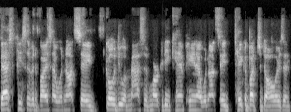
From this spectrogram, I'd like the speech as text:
best piece of advice. I would not say go do a massive marketing campaign. I would not say take a bunch of dollars and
